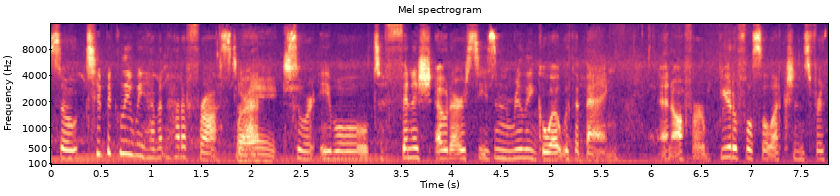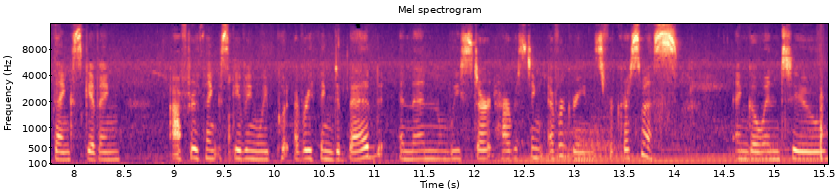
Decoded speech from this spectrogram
So typically we haven't had a frost yet. Right. So we're able to finish out our season, really go out with a bang, and offer beautiful selections for Thanksgiving. After Thanksgiving, we put everything to bed, and then we start harvesting evergreens for Christmas and go into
